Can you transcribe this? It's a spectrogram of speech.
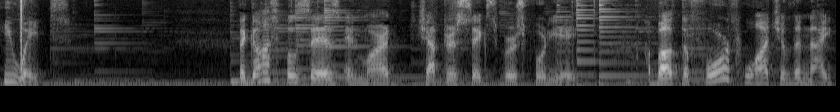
He waits. The Gospel says in Mark chapter 6, verse 48, about the fourth watch of the night,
